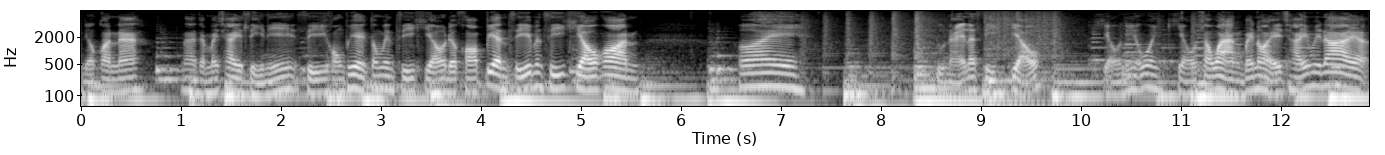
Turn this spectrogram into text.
เดี๋ยวก่อนนะ น่าจะไม่ใช่สีนี้ สีของพี่เอกต้องเป็นสีเขียว เดี๋ยวขอเปลี่ยนสีเป็นสีเขียวก่อน เฮ้ย อยู่ไหนละสีเขียว เขียวนี่โอ้ย เขียวสว่างไปหน่อยใช้ไม่ได้อะ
